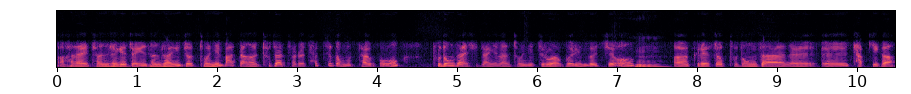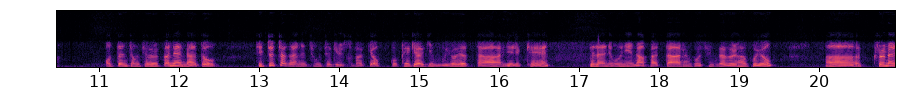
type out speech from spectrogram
어, 하나의 전 세계적인 현상이죠. 돈이 마땅한 투자처를 찾지도 못하고 부동산 시장에만 돈이 들어와 버린 거죠. 음. 아, 그래서 부동산을 잡기가 어떤 정책을 꺼내놔도 뒤쫓아가는 정책일 수밖에 없고 백약이 무효였다 이렇게 대단히 운이 나빴다라고 생각을 하고요. 아, 그러나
